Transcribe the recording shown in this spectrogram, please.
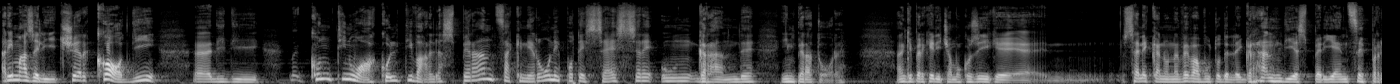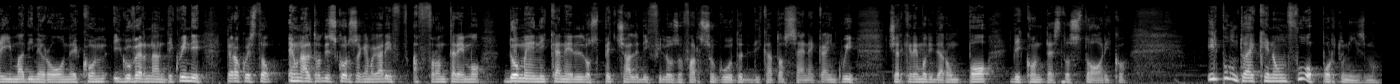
rimase lì, cercò di, eh, di, di, continuò a coltivare la speranza che Nerone potesse essere un grande imperatore anche perché diciamo così che eh, Seneca non aveva avuto delle grandi esperienze prima di Nerone con i governanti, quindi però questo è un altro discorso che magari affronteremo domenica nello speciale di Philosopher So Good dedicato a Seneca, in cui cercheremo di dare un po' di contesto storico. Il punto è che non fu opportunismo,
